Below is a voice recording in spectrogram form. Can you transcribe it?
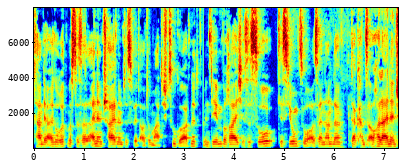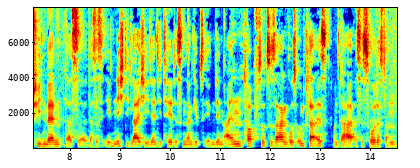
kann der Algorithmus das alleine entscheiden und das wird automatisch zugeordnet. In dem Bereich ist es so disjunkt so auseinander, da kann es auch alleine entschieden werden, dass, äh, dass es eben nicht die gleiche Identität ist. Und dann gibt es eben den einen Topf sozusagen, wo es unklar ist. Und da ist es so, dass dann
